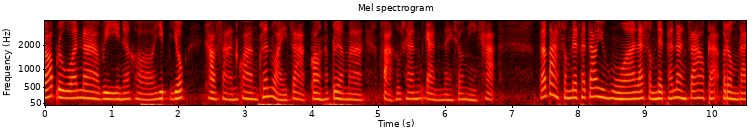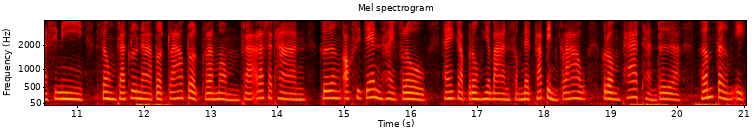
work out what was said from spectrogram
รอบรั้วนาวีนะขอหยิบยก ข่าวสารความเคลื่อนไหวจากกองทัพเรือมาฝากทุกท่านกันในช่วงนี้ค่ะ พระบาทสมเด็จพระเจ้าอยู่หัว และสมเด็จพระนางเจ้าพระบรมราชินี ทรงพระกรุณาโปรดเกล้าโปรดกระหม่อม พระราชทาน เครื่องออกซิเจนไฮฟลูให้กับโรงพยาบาลสมเด็จพระปิ่นเกล้ากรมแพทย์ฐานเรือ เพิ่มเติมอีก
